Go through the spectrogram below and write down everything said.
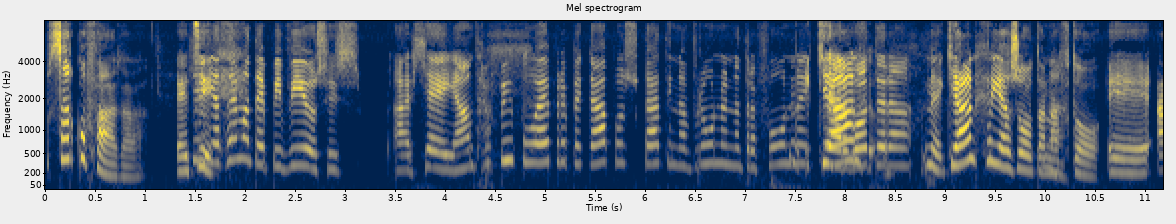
σαρκοφάγα. Έτσι. Και για θέματα επιβίωσης αρχαίοι άνθρωποι που έπρεπε κάπως κάτι να βρούνε, να τραφούνε και, και αν- αργότερα... Ναι, και αν χρειαζόταν Ναι. αυτό, ε, α,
